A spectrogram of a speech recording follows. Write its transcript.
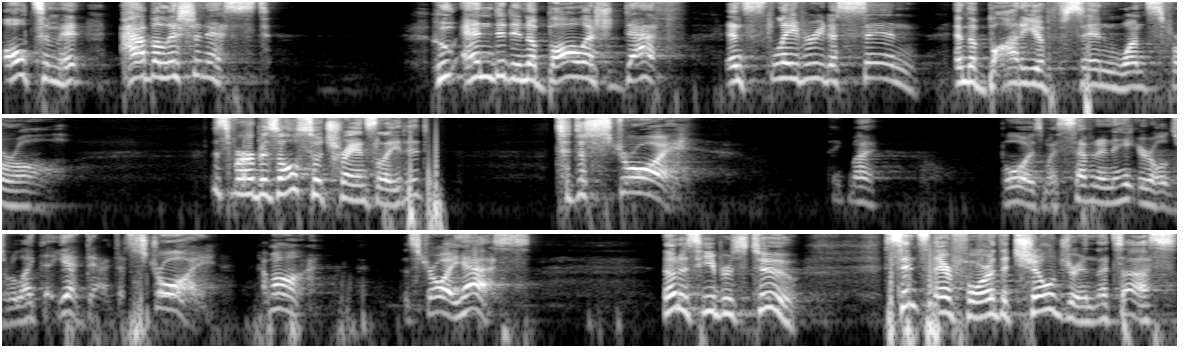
ultimate abolitionist who ended and abolished death and slavery to sin and the body of sin once for all. This verb is also translated to destroy. I think my boys, my seven and eight year olds were like that. Yeah, Dad, destroy. Come on. Destroy, yes. Notice Hebrews 2. Since therefore the children, that's us,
